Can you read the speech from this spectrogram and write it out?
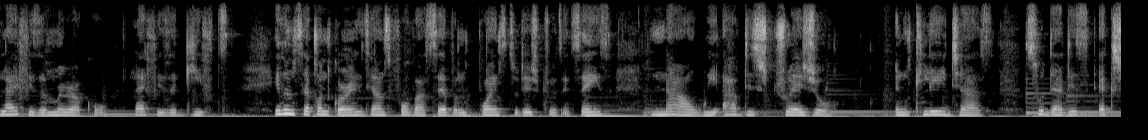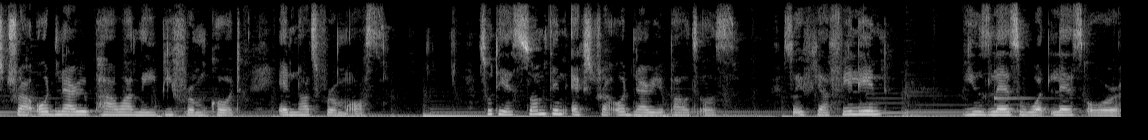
Life is a miracle, life is a gift. Even Second Corinthians 4 verse 7 points to this truth. It says, Now we have this treasure in clay jars, so that this extraordinary power may be from God and not from us. So there's something extraordinary about us. So if you are feeling useless, worthless, or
